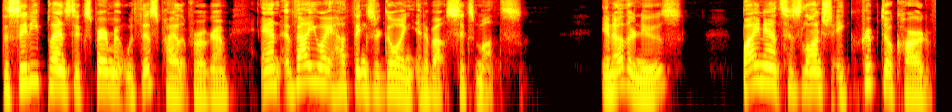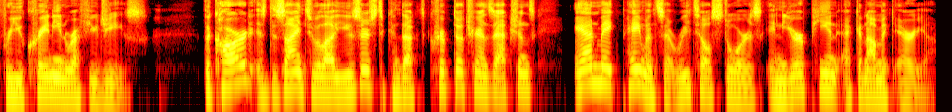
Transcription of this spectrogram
The city plans to experiment with this pilot program and evaluate how things are going in about six months. In other news, Binance has launched a crypto card for Ukrainian refugees. The card is designed to allow users to conduct crypto transactions and make payments at retail stores in European Economic Area.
